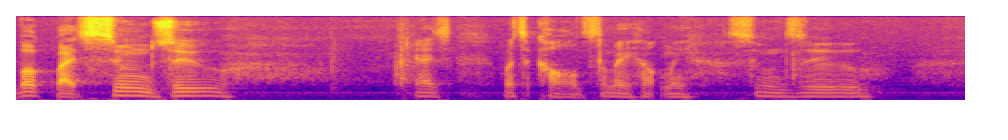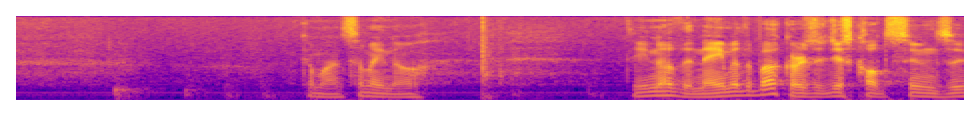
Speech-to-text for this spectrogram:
book by Sun Tzu? Guys, what's it called? Somebody help me. Sun Tzu. Come on, somebody know. Do you know the name of the book, or is it just called Sun Tzu?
